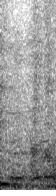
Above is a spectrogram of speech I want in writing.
you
